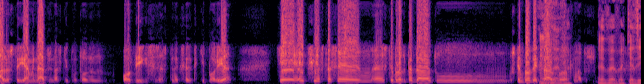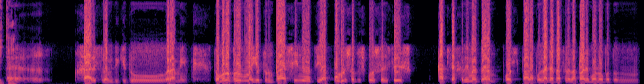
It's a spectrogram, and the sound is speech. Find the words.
Άλλωστε η άμυνά του είναι αυτή που τον οδήγησε σε αυτήν την εξαιρετική πορεία. Και έτσι έφτασε ε, στην πρώτη πεντάδα του, στην πρώτη Ε, εξάδα του βέβαια. πρωταθλήματος Ε, βέβαια, και δίκαια. ε, χάρη στην αμυντική του γραμμή. Το μόνο πρόβλημα για τον Πας είναι ότι από όλους αυτούς τους ποδοσφαιριστές κάποια χρήματα, όχι πάρα πολλά, κατάφερε να πάρει μόνο από τον,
